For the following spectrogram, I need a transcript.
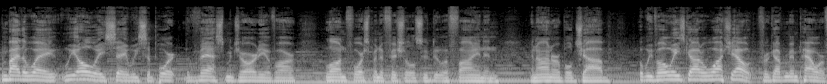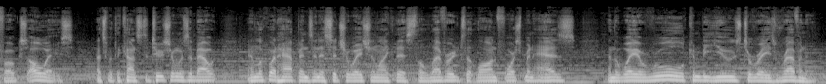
And by the way, we always say we support the vast majority of our law enforcement officials who do a fine and an honorable job, but we've always got to watch out for government power, folks, always. That's what the Constitution was about, and look what happens in a situation like this the leverage that law enforcement has, and the way a rule can be used to raise revenue.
